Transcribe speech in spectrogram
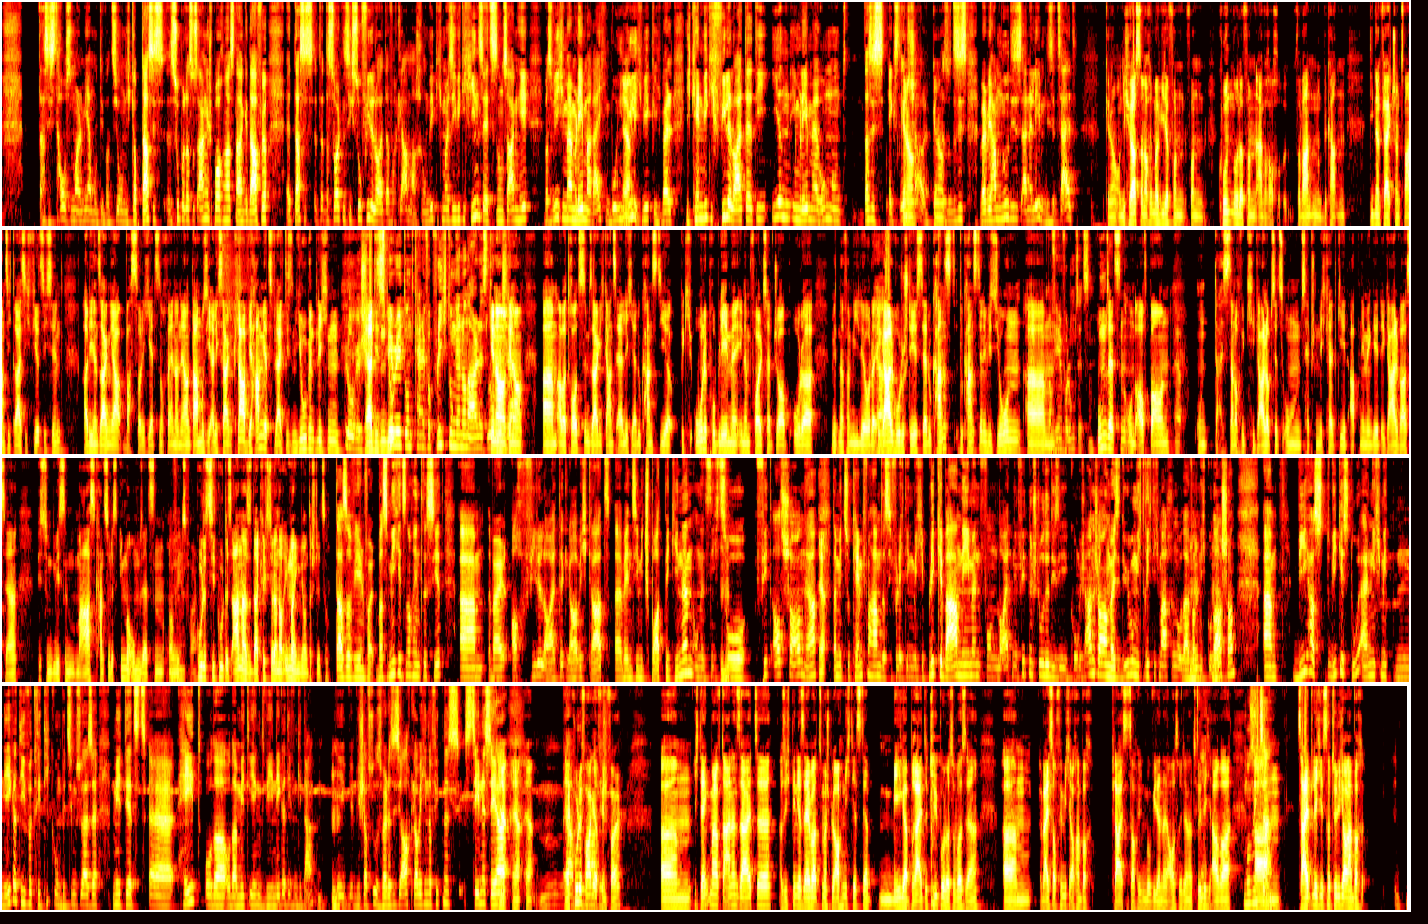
das ist tausendmal mehr Motivation. Ich glaube, das ist super, dass du es angesprochen hast. Danke dafür. Äh, Das, ist, das sollten sich so viele Leute einfach klar machen und wirklich mal sich wirklich hinsetzen und sagen, hey, was will ich in meinem Leben erreichen? Wohin Ja. will ich wirklich? Weil ich kenne wirklich viele Leute, die irren im Leben herum und das ist extrem Genau, schade. genau. Also das ist, weil wir haben nur dieses eine Leben, diese Zeit. Genau. Und ich höre es dann auch immer wieder von, von Kunden oder von einfach auch Verwandten und Bekannten, die dann vielleicht schon 20, 30, 40 sind, aber die dann sagen, ja, was soll ich jetzt noch verändern? Ja, und da muss ich ehrlich sagen, klar, wir haben jetzt vielleicht diesen jugendlichen, Logisch. Ja, diesen Spirit und keine Verpflichtungen und alles. Logisch, genau, ja. genau. Ähm, aber trotzdem sage ich ganz ehrlich, ja, du kannst dir wirklich ohne Probleme in einem Vollzeitjob oder mit einer Familie oder Ja. egal wo du stehst, ja, du kannst, du kannst dir eine Vision ähm, Auf jeden Fall umsetzen. umsetzen und aufbauen. Ja. Und da ist es dann auch wirklich egal, ob es jetzt um Selbstständigkeit geht, Abnehmen geht, egal was, ja. Bis zu einem gewissen Maß kannst du das immer umsetzen Auf und. Gutes zieht Gutes an, also da kriegst du dann auch immer irgendwie Unterstützung. Das auf jeden Fall. Was mich jetzt noch interessiert, ähm, weil auch viele Leute, glaube ich, gerade äh, wenn sie mit Sport beginnen und jetzt nicht so fit ausschauen, ja, Mhm. Ja. damit zu kämpfen haben, dass sie vielleicht irgendwelche Blicke wahrnehmen von Leuten im Fitnessstudio, die sie komisch anschauen, weil sie die Übung nicht richtig machen oder einfach Mhm. nicht gut ausschauen. Ähm, wie, hast, wie gehst du eigentlich mit negativer Kritik um, beziehungsweise mit jetzt äh, Hate oder, oder mit irgendwie negativen Gedanken? Mhm. Wie, wie, schaffst du das? Weil das ist ja auch, glaube ich, in der Fitnessszene Ja, sehr. ja, ja. mm, Ja, coole Frage auf jeden Fall. Ähm, ich denke mal auf der einen Seite, also ich bin ja selber zum Beispiel auch nicht jetzt der mega breite Typ oder sowas, ja. Ähm, weil es auch für mich auch einfach, klar, es ist auch irgendwo wieder eine Ausrede natürlich, aber Muss nicht ähm, zeitlich ist natürlich auch einfach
